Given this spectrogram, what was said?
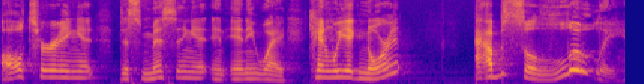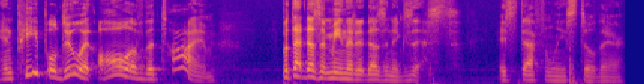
altering it, dismissing it in any way. Can we ignore it? Absolutely. And people do it all of the time. But that doesn't mean that it doesn't exist. It's definitely still there.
